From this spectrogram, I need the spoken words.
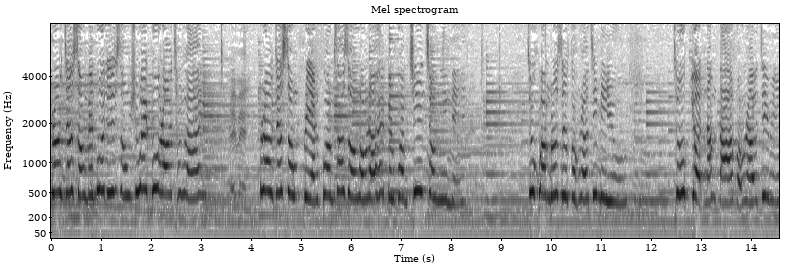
พระองค์จะทรงเป็นผู้ที่ทรงช่วยผู้เราทั้งหลาย พระองค์จะทรงเปลี่ยนความเศร้าโศกของเราให้เป็นความชื่นชมยินดี ทุกความรู้สึกของเราที่มีอยู่ ทุกหยดน้ำตาของเราที่มี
